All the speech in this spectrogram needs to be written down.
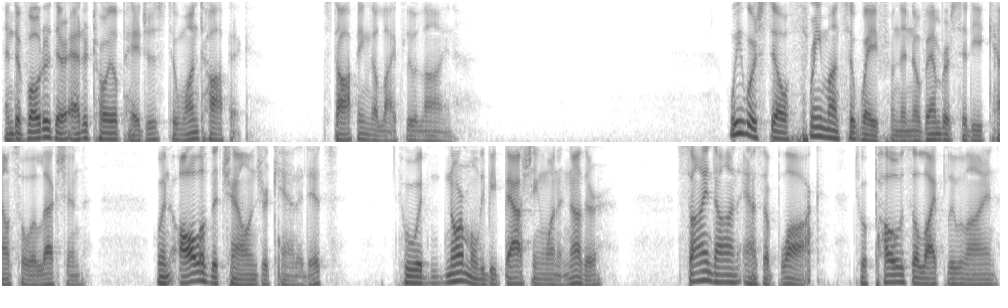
and devoted their editorial pages to one topic stopping the light blue line. We were still three months away from the November City Council election when all of the challenger candidates, who would normally be bashing one another, signed on as a block to oppose the light blue line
